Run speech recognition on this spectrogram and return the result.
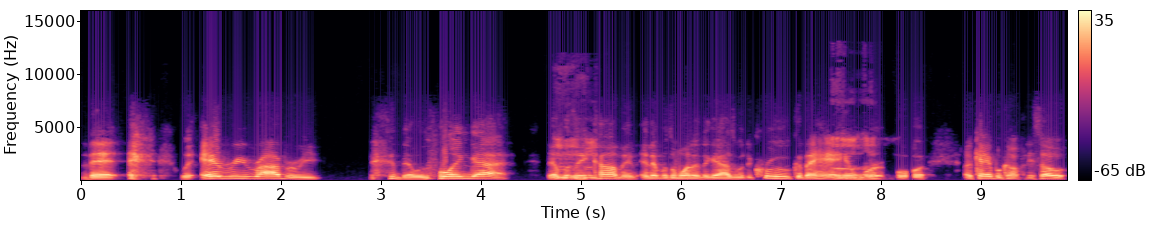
that with every robbery, there was one guy that was in Mhm. common, and it was one of the guys with the crew because they had him Mhm. work for a cable company. So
